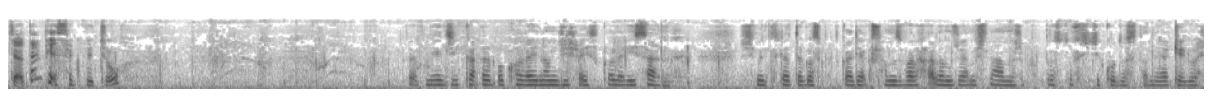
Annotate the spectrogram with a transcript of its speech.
Co ten piesek wyczuł? Pewnie dzika albo kolejną dzisiaj z kolei sarnę. Myśmy tyle tego spotkali jak szłam z Walhalą, że ja myślałam, że po prostu w ściku dostanę jakiegoś.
